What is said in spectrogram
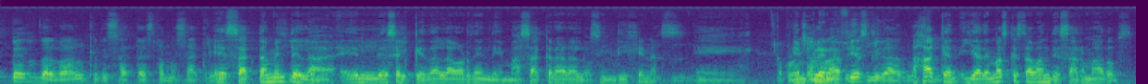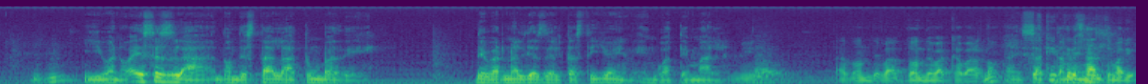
Pedro de Alvarado el que desata esta masacre? Exactamente, él es el que da la orden de masacrar a los indígenas eh, en plena fiesta. y además que estaban desarmados. Y bueno, esa es la donde está la tumba de, de Bernal Díaz del Castillo en, Guatemala a dónde va, dónde va a acabar, ¿no? Es que interesante, Mario.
